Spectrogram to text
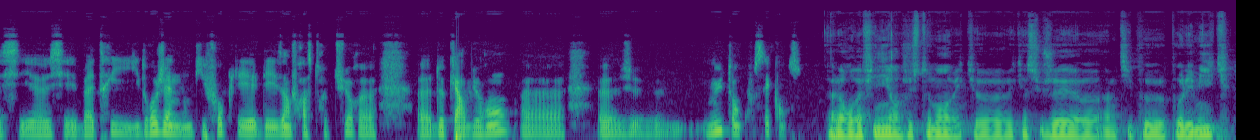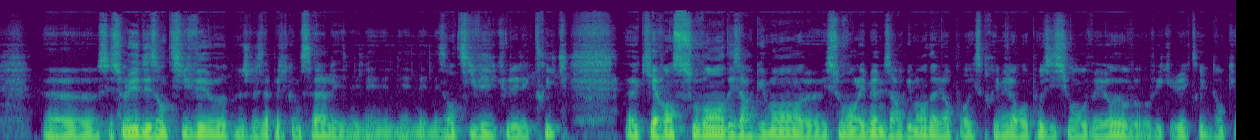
c'est batterie hydrogène donc il faut que les, les infrastructures de carburant mutent en conséquence. Alors on va finir justement avec, avec un sujet un petit peu polémique euh, c'est celui des anti-VE, je les appelle comme ça, les, les, les, les anti-véhicules électriques, euh, qui avancent souvent des arguments, euh, et souvent les mêmes arguments d'ailleurs, pour exprimer leur opposition au VE, aux, véhicules électriques. Donc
